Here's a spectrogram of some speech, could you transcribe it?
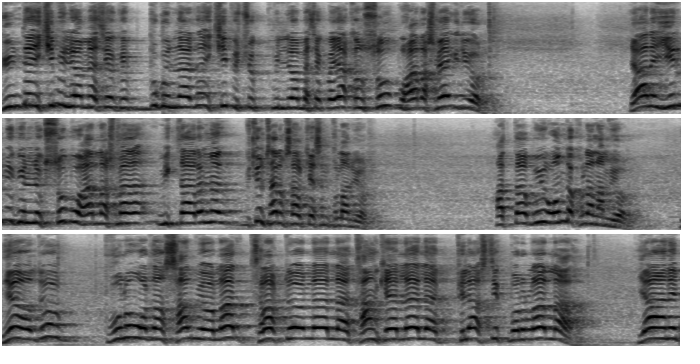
Günde 2 milyon metreküp, bugünlerde 2,5 milyon metreküpe yakın su buharlaşmaya gidiyor. Yani 20 günlük su buharlaşma miktarını bütün tarımsal kesim kullanıyor. Hatta bu yıl onu da kullanamıyor. Ne oldu? Bunu oradan salmıyorlar. Traktörlerle, tankerlerle, plastik borularla yani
